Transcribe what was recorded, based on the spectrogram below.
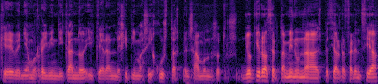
que veníamos reivindicando y que eran legítimas y justas, pensábamos nosotros. Yo quiero hacer también una especial referencia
